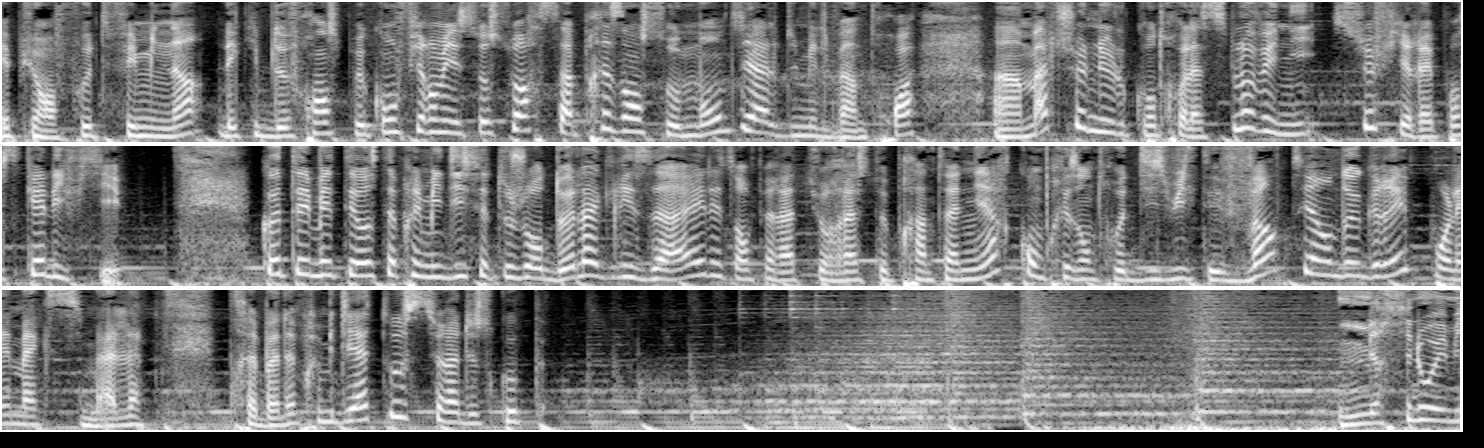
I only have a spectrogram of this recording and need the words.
Et puis en foot féminin, l'équipe de France peut confirmer ce soir sa présence au Mondial 2023. Un match nul contre la Slovénie suffirait pour se qualifier. Côté météo cet après-midi, c'est toujours de la grisaille. Les températures restent printanières, comprises entre 18 et 21 degrés pour les maximales. Très bon après-midi à tous sur Radio Scoop. Merci Noémie.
